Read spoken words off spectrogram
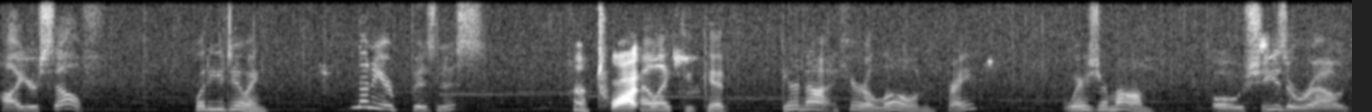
Hi yourself. What are you doing? None of your business. Huh. Twat. I like you, kid. You're not here alone, right? Where's your mom? Oh, she's around.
